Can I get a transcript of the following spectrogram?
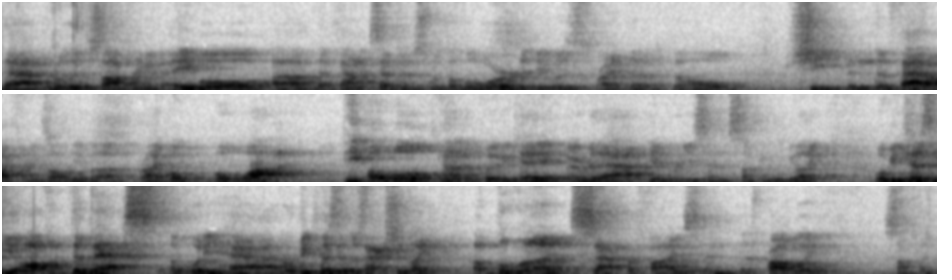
that the religious offering of Abel uh, that found acceptance with the Lord, it was, right, the, the whole sheep and the fat offerings, all the above, right? But, but why? people will kind of equivocate over that, give reasons. Some people will be like, well, because he offered the best of what he had, or because it was actually like a blood sacrifice. And there's probably something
